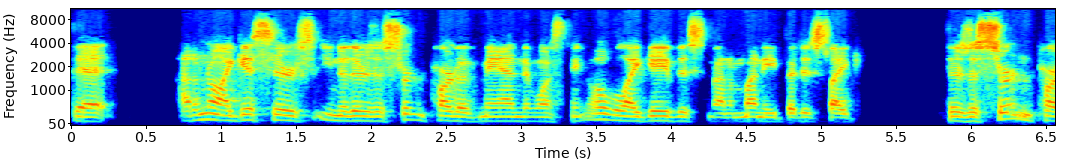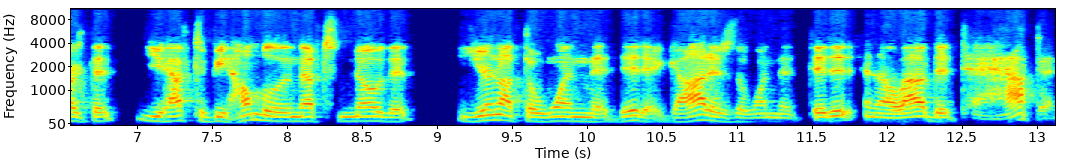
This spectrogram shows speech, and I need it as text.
that I don't know, I guess there's, you know, there's a certain part of man that wants to think, oh, well, I gave this amount of money, but it's like there's a certain part that you have to be humble enough to know that you're not the one that did it. God is the one that did it and allowed it to happen.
